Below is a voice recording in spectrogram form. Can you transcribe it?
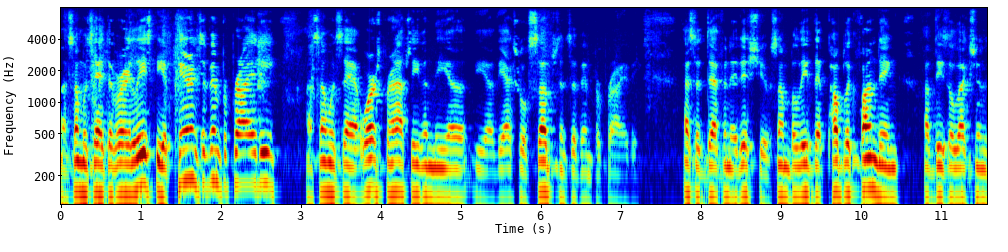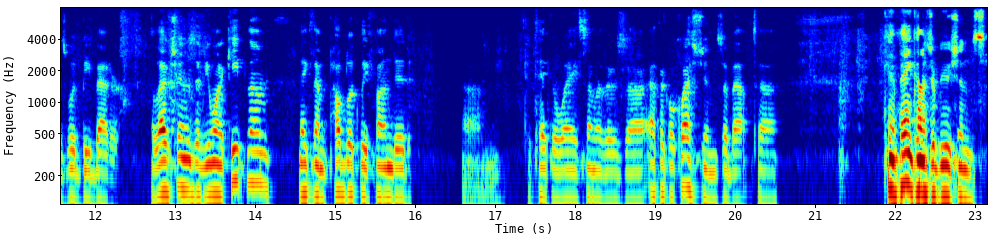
Uh, some would say at the very least the appearance of impropriety. Uh, some would say at worst perhaps even the, uh, the, uh, the actual substance of impropriety. That's a definite issue. Some believe that public funding of these elections would be better. Elections, if you want to keep them, make them publicly funded um, to take away some of those uh, ethical questions about uh, campaign contributions.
